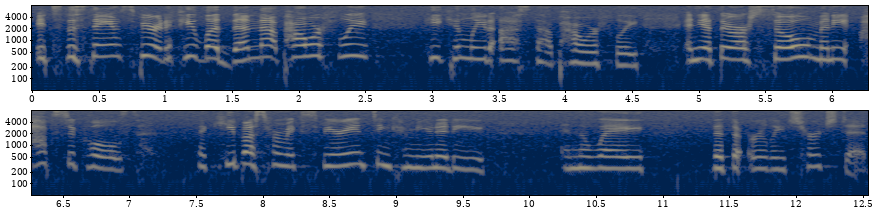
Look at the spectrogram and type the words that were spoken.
It's the same spirit. If He led them that powerfully, He can lead us that powerfully. And yet, there are so many obstacles that keep us from experiencing community in the way that the early church did.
